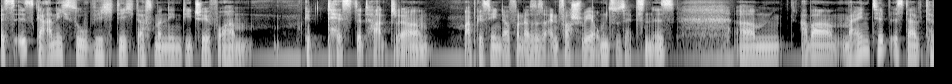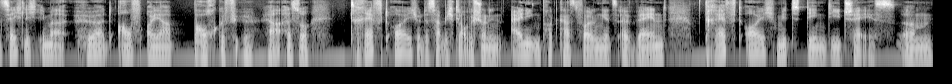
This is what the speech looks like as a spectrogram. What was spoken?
es ist gar nicht so wichtig, dass man den DJ vorher getestet hat. Ja abgesehen davon, dass es einfach schwer umzusetzen ist. Ähm, aber mein Tipp ist da tatsächlich immer, hört auf euer Bauchgefühl. Ja, also trefft euch, und das habe ich glaube ich schon in einigen Podcast-Folgen jetzt erwähnt, trefft euch mit den DJs. Ähm,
